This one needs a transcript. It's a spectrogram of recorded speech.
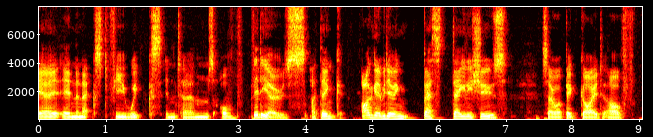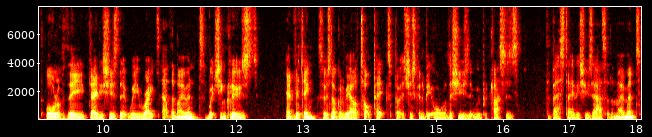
uh, in the next few weeks in terms of videos? I think I'm going to be doing best daily shoes. So, a big guide of all of the daily shoes that we rate at the moment, which includes everything. So, it's not going to be our top picks, but it's just going to be all of the shoes that we would class as the best daily shoes out at the moment.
